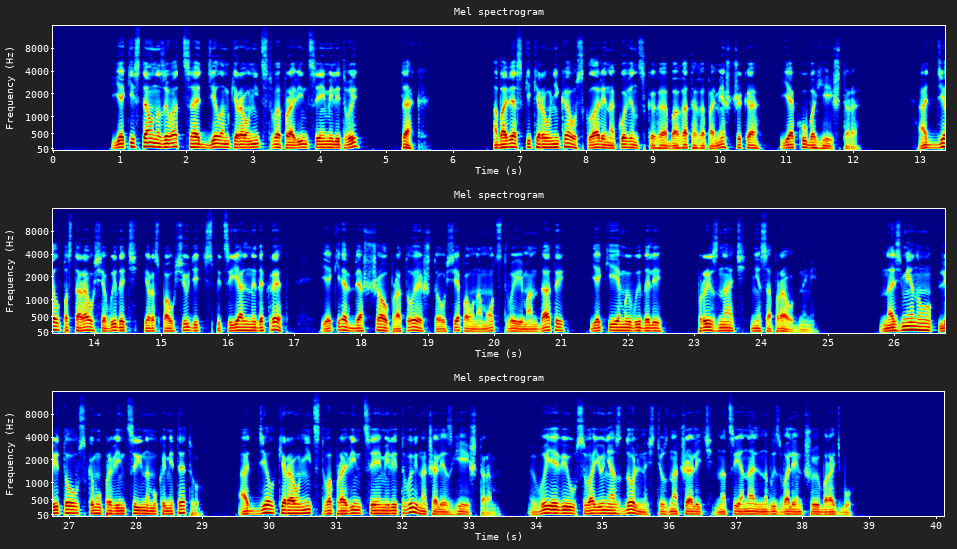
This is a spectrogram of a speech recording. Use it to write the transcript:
Які стаў называцца аддзелам кіраўніцтва правінцыямі літвы так. Абавязкі кіраўніка ўсклалі на ковенскага багатага памешчыка якуба гейштара аддзел пастараўся выдаць і распаўсюдзіць спецыяльны дэкрэт які абвяшчаў пра тое што ўсе паўнамоцтвы і мандаты якія мы выдалі прызнаць несапраўднымі на змену літоўскаму правінцыйнаму камітэту аддзел кіраўніцтва правінцыямі літвы на чале з гейштарам выявіў сваю няздольнасць узначаліць нацыянальна-вызваленчую барацьбу.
